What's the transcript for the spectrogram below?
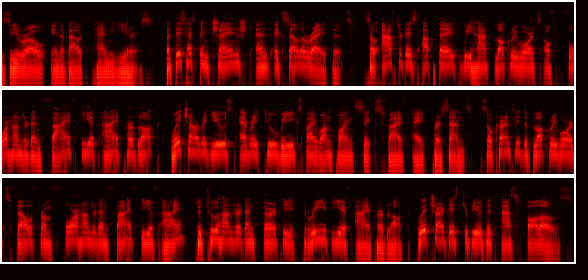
zero in about 10 years. But this has been changed and accelerated. So after this update, we had block rewards of 405 DFI per block, which are reduced every two weeks by 1.658%. So currently the block rewards fell from 405 DFI to 233 DFI per block, which are distributed as follows.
